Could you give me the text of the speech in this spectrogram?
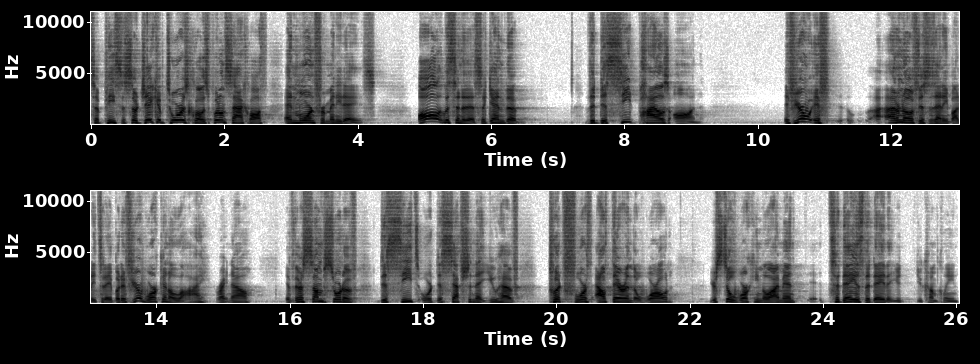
to pieces. So Jacob tore his clothes, put on sackcloth, and mourned for many days. All, listen to this. Again, the, the deceit piles on. If you're, if, I don't know if this is anybody today, but if you're working a lie right now, if there's some sort of deceit or deception that you have put forth out there in the world, you're still working the lie, man. Today is the day that you, you come clean.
